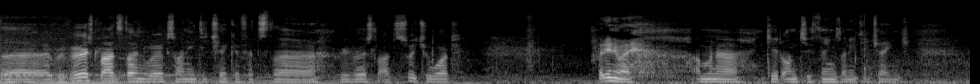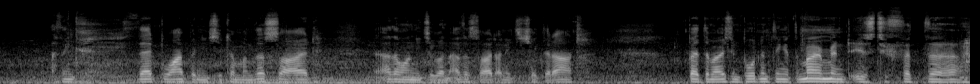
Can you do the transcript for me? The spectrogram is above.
the reverse lights don't work, so I need to check if it's the reverse light switch or what. But anyway, I'm gonna get onto things I need to change. I think that wiper needs to come on this side. The other one needs to go on the other side. I need to check that out. But the most important thing at the moment is to fit the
